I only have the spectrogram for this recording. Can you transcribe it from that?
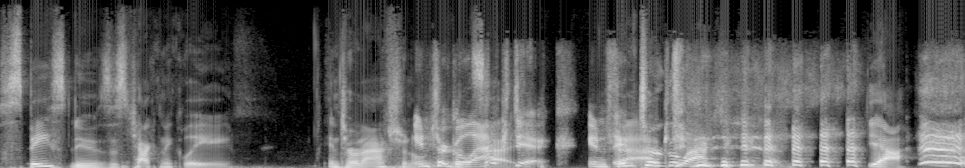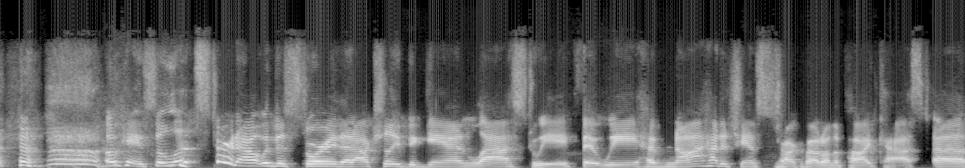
space news is technically international you could say. Intergalactic, in fact. intergalactic even. yeah okay, so let's start out with a story that actually began last week that we have not had a chance to talk about on the podcast. Uh,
